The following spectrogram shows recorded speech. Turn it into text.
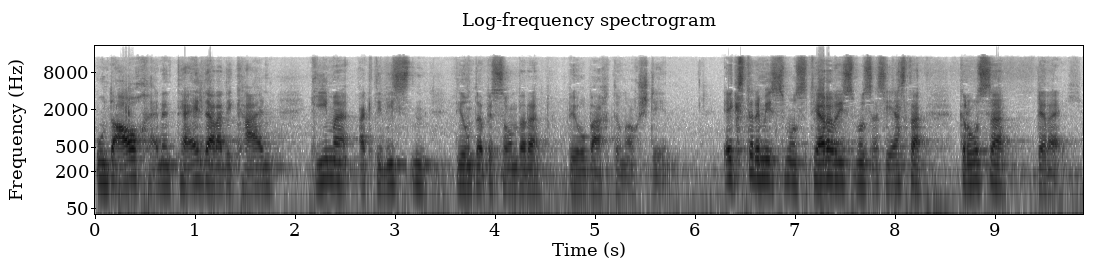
und auch einen Teil der radikalen Klimaaktivisten, die unter besonderer Beobachtung auch stehen. Extremismus, Terrorismus als erster großer Bereich.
